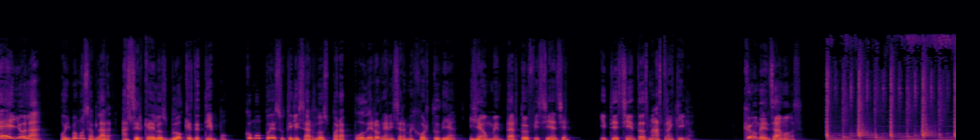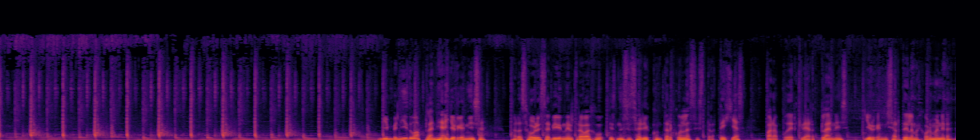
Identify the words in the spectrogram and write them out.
¡Hey, hola! Hoy vamos a hablar acerca de los bloques de tiempo. ¿Cómo puedes utilizarlos para poder organizar mejor tu día y aumentar tu eficiencia? Y te sientas más tranquilo. ¡Comenzamos! Bienvenido a Planea y Organiza. Para sobresalir en el trabajo es necesario contar con las estrategias para poder crear planes y organizarte de la mejor manera.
